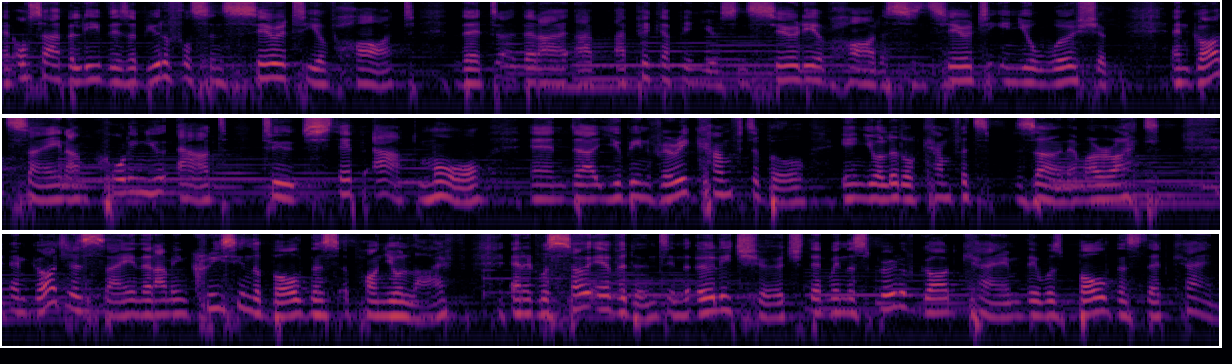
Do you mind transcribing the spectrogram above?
and also, I believe there's a beautiful sincerity of heart that, uh, that I, I, I, pick up in you a sincerity of heart, a sincerity in your worship. And God's saying, I'm calling you out to step out more. And uh, you've been very comfortable in your little comfort zone. Am I right? And God's just saying that I'm increasing the boldness upon your life. And it was so evident in the early church that when the Spirit of God came, there was boldness that came.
